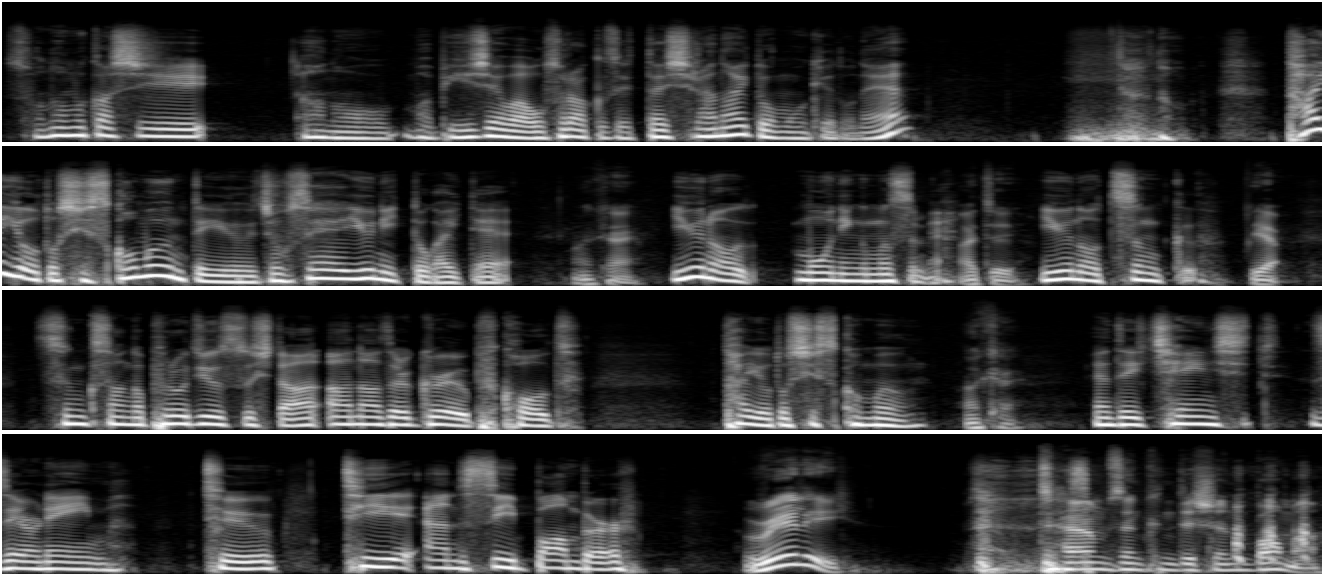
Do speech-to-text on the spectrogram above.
その昔あの、まあ、BJ はおそらく絶対知らないと思うけどね太陽とシスコムーンっていう女性ユニットがいて Okay. You know モーニング娘。I do. You know ツンク Yeah. ツンクさんがプロデュースした Another group called 太陽とシスコムーン Okay. and they changed their name to T and C Bomber. Really? terms and condition bomber.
